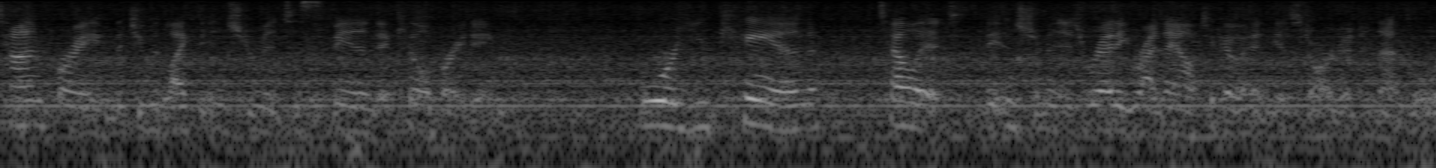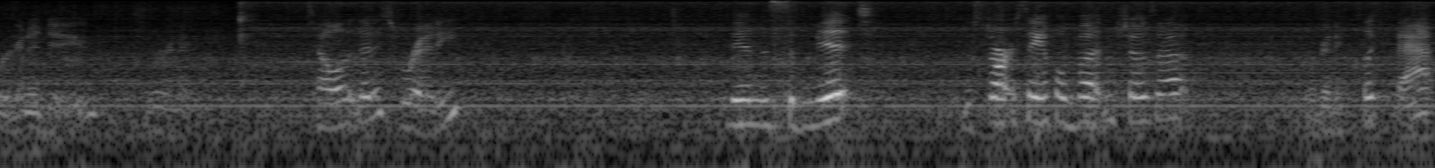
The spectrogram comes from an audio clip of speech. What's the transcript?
time frame that you would like the instrument to spend equilibrating. Or you can tell it the instrument is ready right now to go ahead and get started, and that's what we're going to do. So we're going to tell it that it's ready. Then the submit, the start sample button shows up. We're going to click that.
